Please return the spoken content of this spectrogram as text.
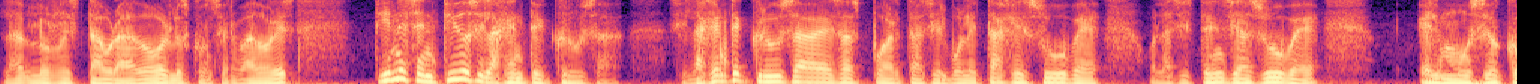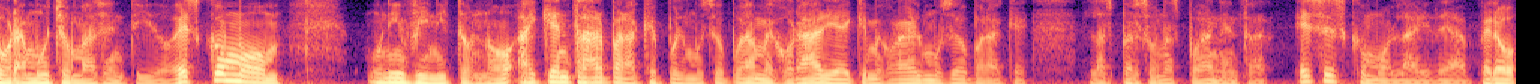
los restauradores, los conservadores, tiene sentido si la gente cruza. Si la gente cruza esas puertas, si el boletaje sube o la asistencia sube, el museo cobra mucho más sentido. Es como un infinito, ¿no? Hay que entrar para que pues, el museo pueda mejorar y hay que mejorar el museo para que las personas puedan entrar. Esa es como la idea. Pero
